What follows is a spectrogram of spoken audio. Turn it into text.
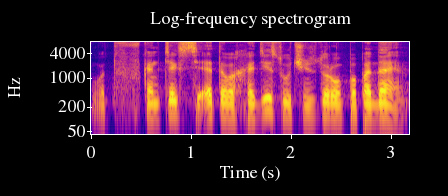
вот в контексте этого хадиса очень здорово попадаем.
